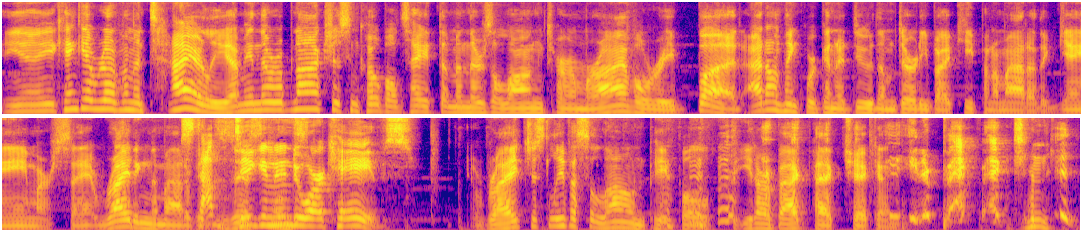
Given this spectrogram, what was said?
Yeah, you can't get rid of them entirely. I mean, they're obnoxious and kobolds hate them, and there's a long-term rivalry. But I don't think we're going to do them dirty by keeping them out of the game or say, writing them out of Stop digging into our caves. Right. Just leave us alone, people. eat our backpack chicken. Eat a backpack chicken.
